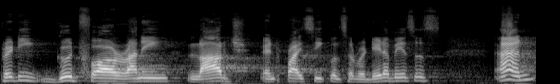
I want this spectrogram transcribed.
pretty good for running large enterprise SQL Server databases. And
